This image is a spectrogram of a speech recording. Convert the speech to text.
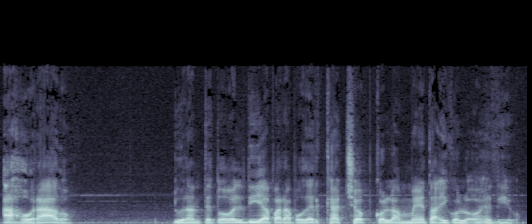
ajorado durante todo el día para poder catch up con las metas y con los objetivos.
